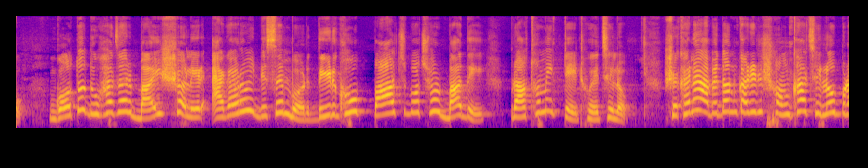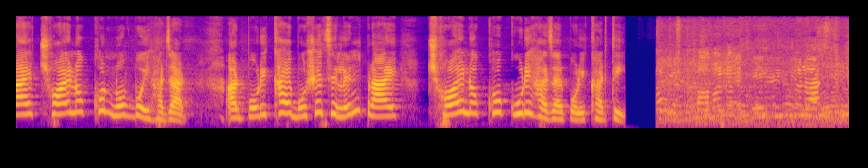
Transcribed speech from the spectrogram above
গত দু হাজার বাইশ সালের এগারোই ডিসেম্বর দীর্ঘ পাঁচ বছর বাদে প্রাথমিক টেট হয়েছিল। সেখানে আবেদনকারীর সংখ্যা ছিল প্রায় ছয় লক্ষ নব্বই হাজার। আর পরীক্ষায় বসেছিলেন প্রায় ছয় লক্ষ কুড়ি হাজার পরীক্ষার্থী এরা ভাই এই যাও চলো এবার বাবু যাও আমরা জানাব কি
